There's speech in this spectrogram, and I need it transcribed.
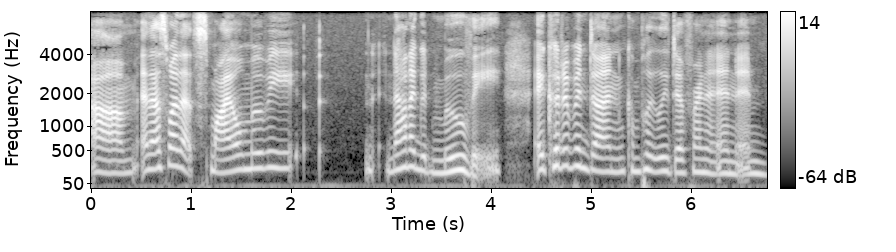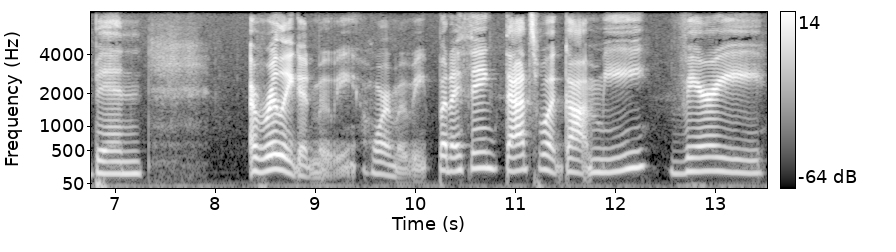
Um, and that's why that Smile movie, n- not a good movie. It could have been done completely different and, and been a really good movie, horror movie. But I think that's what got me very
